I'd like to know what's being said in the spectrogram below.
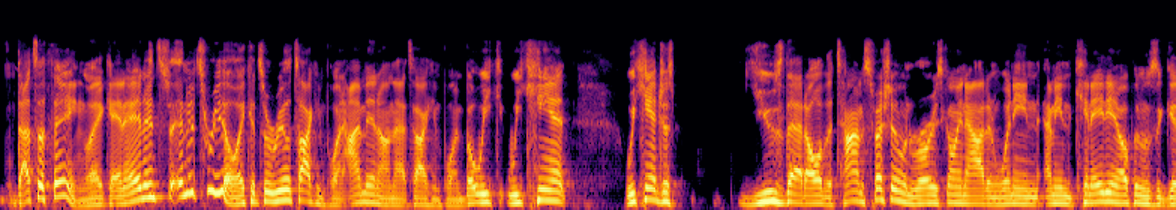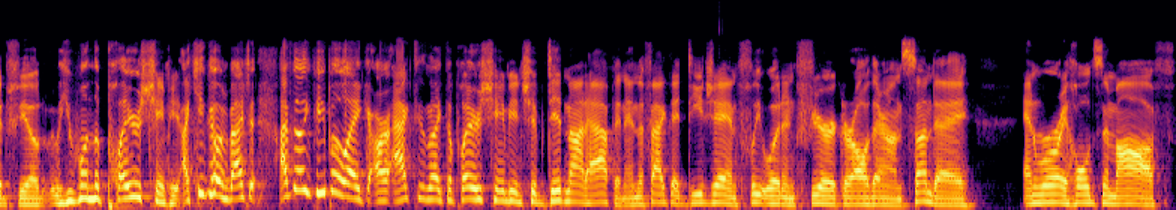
that's a thing. Like and, and it's and it's real. Like it's a real talking point. I'm in on that talking point. But we we can't we can't just use that all the time especially when rory's going out and winning. I mean canadian open was a good field. He won the players championship. I keep going back to i feel like people like are acting like the players championship did not happen. And the fact that dj and fleetwood and furyk are all there on sunday and rory holds them off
